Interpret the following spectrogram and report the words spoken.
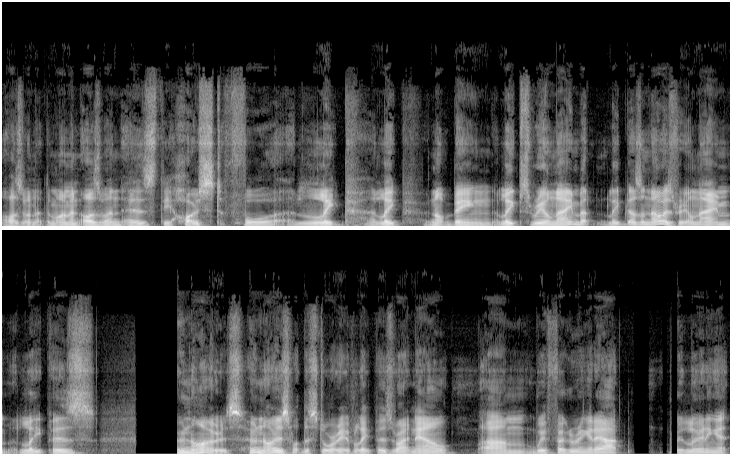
Oswin at the moment. Oswin is the host for Leap. Leap not being Leap's real name, but Leap doesn't know his real name. Leap is who knows? Who knows what the story of Leap is right now? Um, we're figuring it out. We're learning it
